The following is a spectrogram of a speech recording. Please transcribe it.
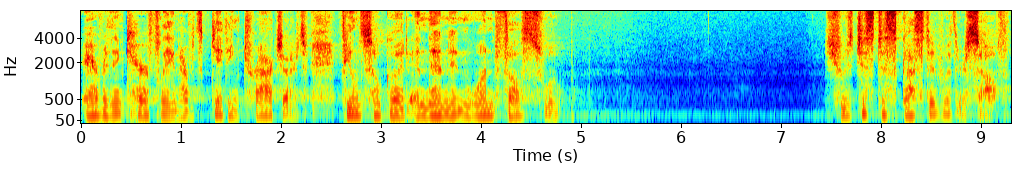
everything carefully and I was getting traction. I was feeling so good. And then in one fell swoop, she was just disgusted with herself.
